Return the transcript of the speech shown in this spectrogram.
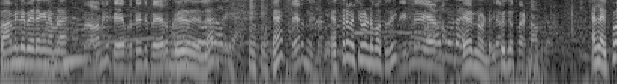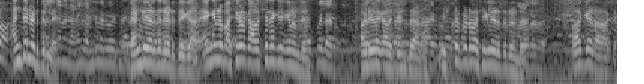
ഫാമിന്റെ പേര് എങ്ങനെ നമ്മുടെ പേരൊന്നുമില്ല എത്ര പശുക്കളുണ്ട് മൊത്തത്തിൽ ഏഴെണ്ണുണ്ട് ഇപ്പൊ അല്ല ഇപ്പൊ അഞ്ചെണ്ണം എടുത്തില്ലേ രണ്ടുപേരുടെ അടുത്തേക്കാണ് എങ്ങനെ പശുക്കൾ കളക്ഷനൊക്കെ എങ്ങനെയുണ്ട് അടിയിലെ കളക്ഷൻസ് ആണ് ഇഷ്ടപ്പെട്ട പശുക്കൾ എടുത്തിട്ടുണ്ട് ഓക്കേടാ ഓക്കെ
